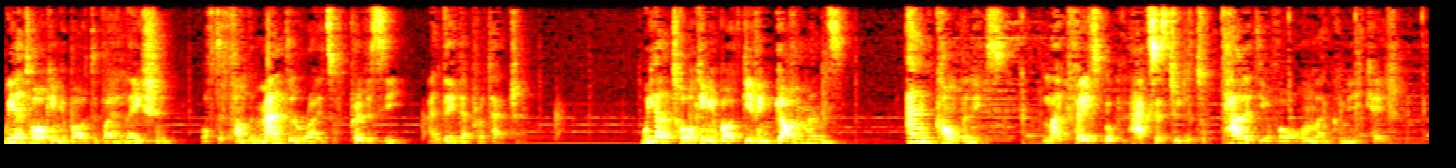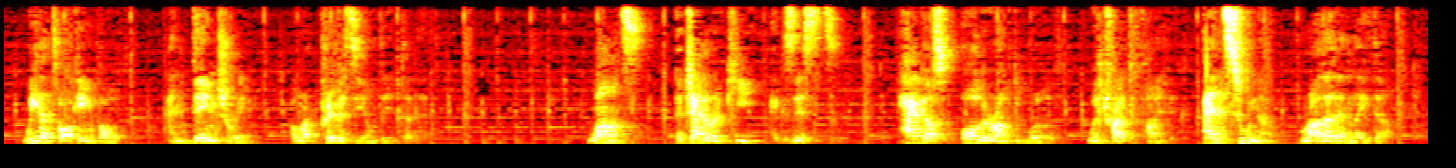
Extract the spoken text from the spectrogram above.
we are talking about the violation of the fundamental rights of privacy and data protection. We are talking about giving governments and companies like Facebook access to the totality of our online communication. We are talking about endangering our privacy on the internet. Once a general key exists, hackers all around the world will try to find it. And sooner rather than later,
